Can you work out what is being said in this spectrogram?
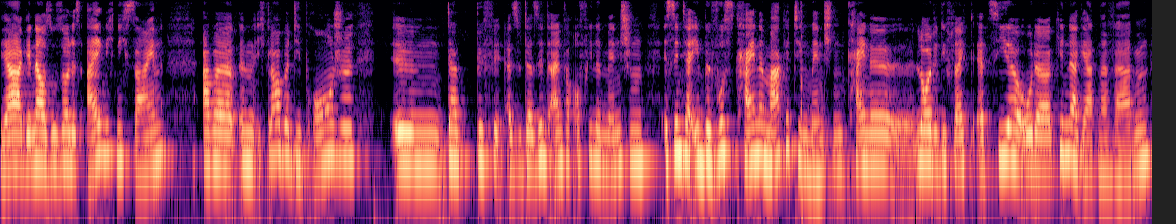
ja, genau, so soll es eigentlich nicht sein. Aber ähm, ich glaube, die Branche, ähm, da, also da sind einfach auch viele Menschen, es sind ja eben bewusst keine Marketingmenschen, keine Leute, die vielleicht Erzieher oder Kindergärtner werden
